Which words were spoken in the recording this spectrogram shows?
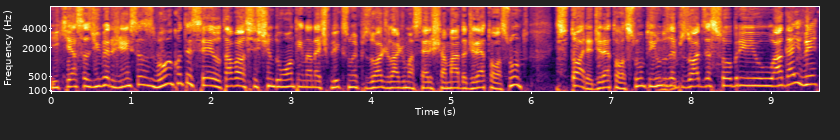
e que essas divergências vão acontecer. Eu estava assistindo ontem na Netflix um episódio lá de uma série chamada Direto ao Assunto, História Direto ao Assunto, e um uhum. dos episódios é sobre o HIV.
